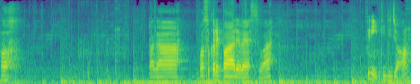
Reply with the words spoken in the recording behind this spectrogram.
Oh. Raga, posso crepare adesso, eh. Finiti di già?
